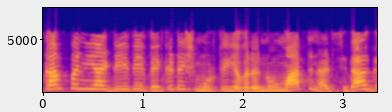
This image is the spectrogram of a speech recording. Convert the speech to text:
ಕಂಪನಿಯ ಡಿವಿ ವೆಂಕಟೇಶ್ ಮೂರ್ತಿಯವರನ್ನು ಮಾತನಾಡಿಸಿದಾಗ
